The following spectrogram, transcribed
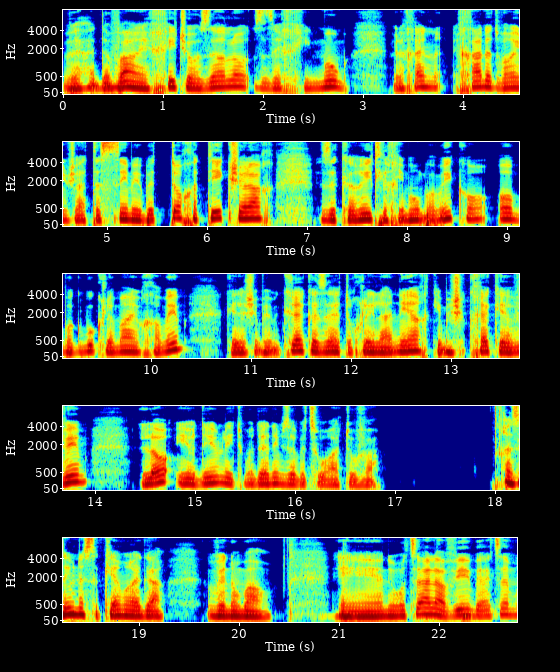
והדבר היחיד שעוזר לו זה חימום. ולכן אחד הדברים שאת תשימי בתוך התיק שלך זה כרית לחימום במיקרו, או בקבוק למים חמים, כדי שבמקרה כזה תוכלי להניח כי משככי כאבים לא יודעים להתמודד עם זה בצורה טובה. אז אם נסכם רגע ונאמר, אה, אני רוצה להביא בעצם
